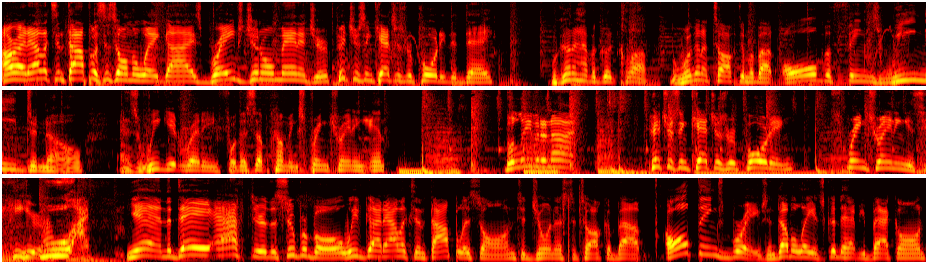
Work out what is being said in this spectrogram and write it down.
All right, Alex Anthopoulos is on the way, guys. Braves general manager, pitchers and catchers reporting today. We're going to have a good club, but we're going to talk to him about all the things we need to know as we get ready for this upcoming spring training. And believe it or not, pitchers and catchers reporting spring training is here. What? Yeah, and the day after the Super Bowl, we've got Alex Anthopoulos on to join us to talk about all things Braves. And Double A, it's good to have you back on.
